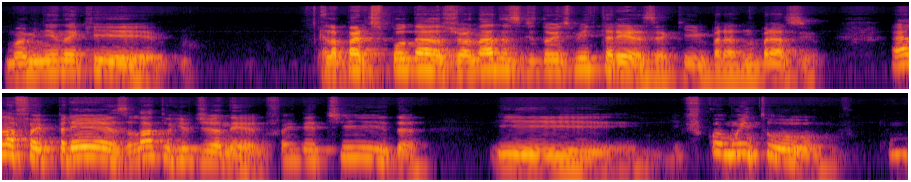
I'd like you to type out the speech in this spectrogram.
Uma menina que ela participou das jornadas de 2013 aqui no Brasil. Ela foi presa lá do Rio de Janeiro, foi detida e ficou muito com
